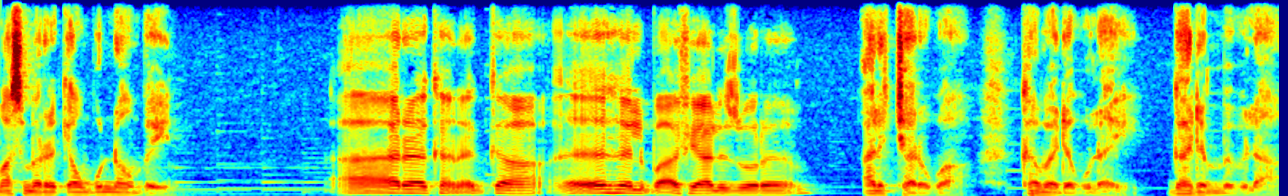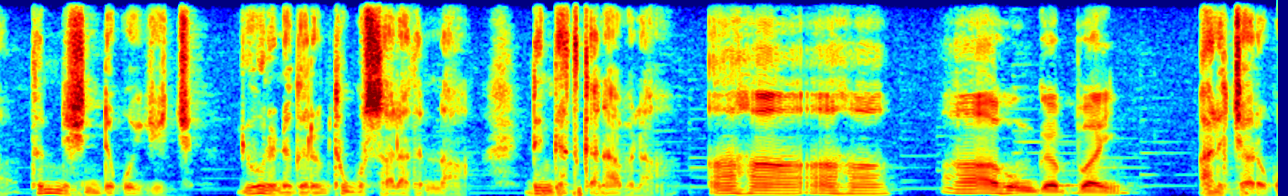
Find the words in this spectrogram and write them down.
ማስመረቂያውን ቡናውን በይን። አረ ከነጋ እህል ባፌ አልዞረም አለች አረጓ ከመደቡ ላይ ጋደም ብላ ትንሽ እንደቆየች የሆነ ነገርም ትውስ አላትና ድንገት ቀና ብላ አሃ አሃ አሁን ገባኝ አለች አረጓ።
